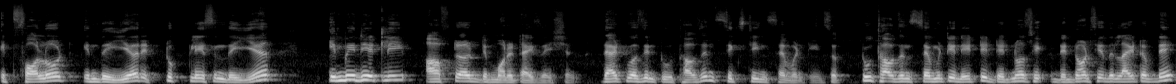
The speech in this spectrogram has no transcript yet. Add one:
it followed in the year, it took place in the year immediately after demonetization. That was in 2016-17. So 2017-18 did not see, did not see the light of day.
